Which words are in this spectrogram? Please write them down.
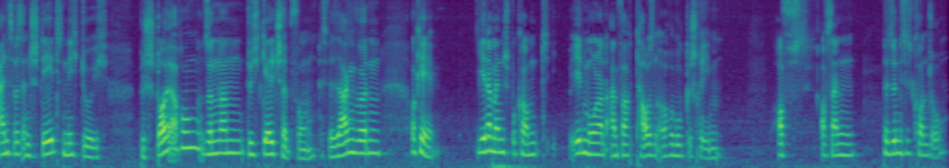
eins, was entsteht nicht durch Besteuerung, sondern durch Geldschöpfung. Dass wir sagen würden, okay, jeder Mensch bekommt jeden Monat einfach 1000 Euro gut geschrieben auf, auf sein persönliches Konto.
